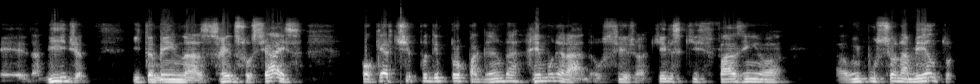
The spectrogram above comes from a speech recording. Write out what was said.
eh, da mídia e também nas redes sociais, qualquer tipo de propaganda remunerada, ou seja, aqueles que fazem ó, o impulsionamento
